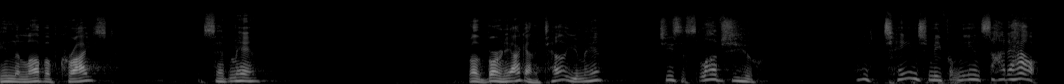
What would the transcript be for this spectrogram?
in the love of Christ and said, man, Brother Bernie, I got to tell you, man, Jesus loves you. And he changed me from the inside out.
